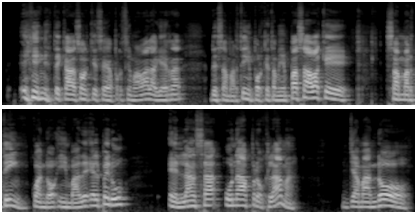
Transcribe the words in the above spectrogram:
en este caso al que se aproximaba a la guerra de San Martín, porque también pasaba que San Martín, cuando invade el Perú, él lanza una proclama llamando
